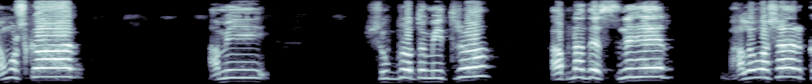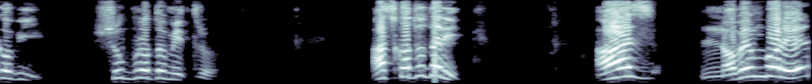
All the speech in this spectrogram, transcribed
নমস্কার। আমি সুব্রত মিত্র, আপনাদের স্নেহের, ভালোবাসার কবি সুব্রত মিত্র। আজ কত তারিখ? আজ নভেম্বরের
